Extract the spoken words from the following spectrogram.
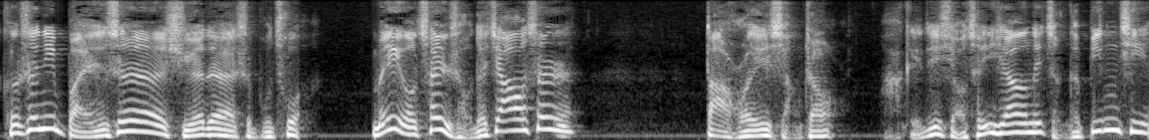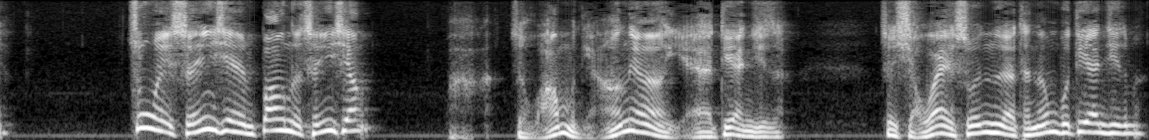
可是你本事学的是不错。没有趁手的家伙事儿啊！大伙儿也想招啊，给这小沉香得整个兵器。啊众位神仙帮着沉香，这王母娘娘也惦记着这小外孙子，他能不惦记的吗？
